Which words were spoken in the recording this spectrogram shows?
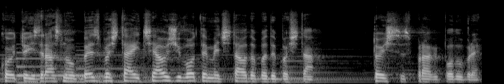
Който е израснал без баща и цял живот е мечтал да бъде баща. Той ще се справи по-добре.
